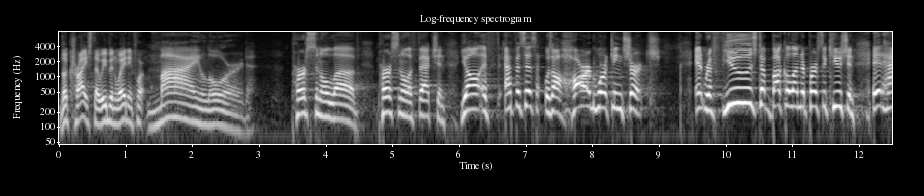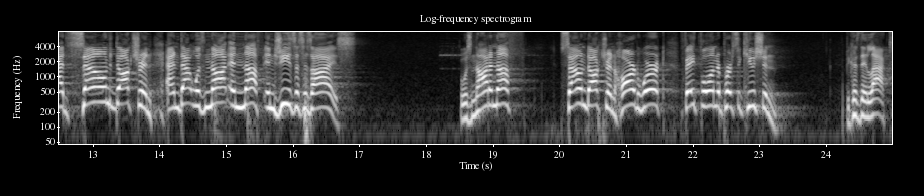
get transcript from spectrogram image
the Christ that we've been waiting for, my Lord. Personal love, personal affection. Y'all, if Ephesus was a hardworking church, it refused to buckle under persecution. It had sound doctrine, and that was not enough in Jesus' eyes. It was not enough. Sound doctrine, hard work, faithful under persecution, because they lacked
